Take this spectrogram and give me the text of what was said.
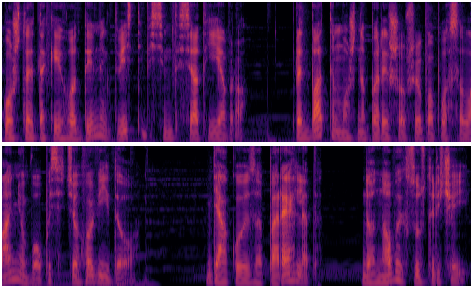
Коштує такий годинник 280 євро. Придбати можна перейшовши по посиланню в описі цього відео. Дякую за перегляд. До нових зустрічей!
